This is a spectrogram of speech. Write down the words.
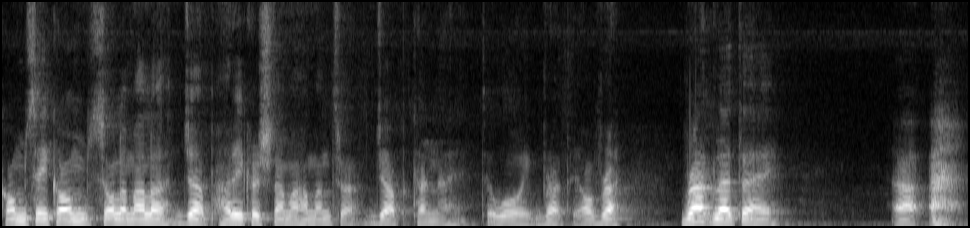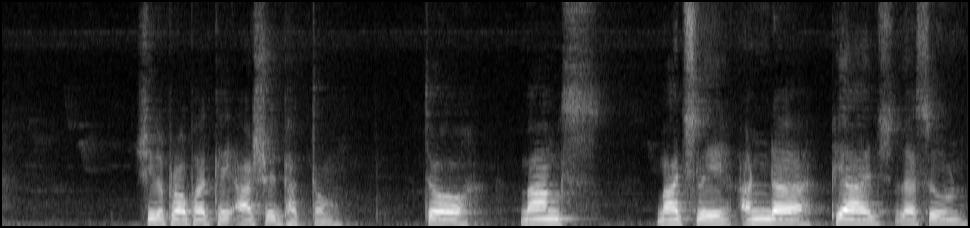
कम से कम सोलह माला जप हरे कृष्णा महामंत्र जप करना है तो वो एक व्रत है और व्रत व्रत लेता है शिल प्रपात के आश्रित भक्तों तो मांस मछली अंडा प्याज लहसुन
